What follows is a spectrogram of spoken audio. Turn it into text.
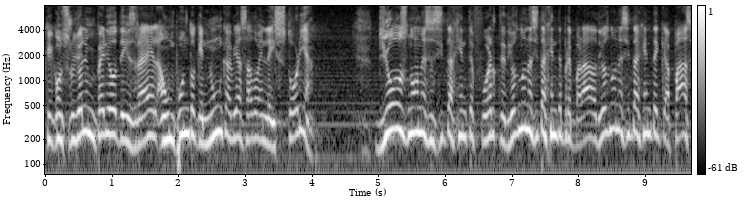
que construyó el imperio de Israel a un punto que nunca había estado en la historia. Dios no necesita gente fuerte, Dios no necesita gente preparada, Dios no necesita gente capaz,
